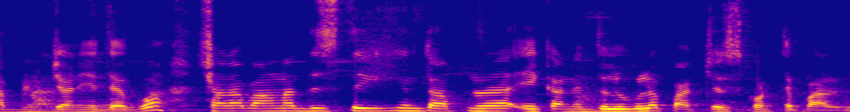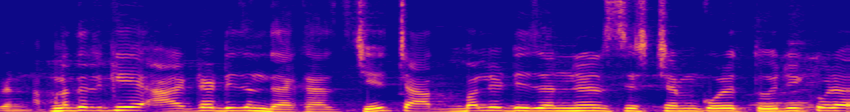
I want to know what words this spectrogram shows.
আপডেট জানিয়ে দেবো। সারা বাংলাদেশ থেকে কিন্তু আপনারা এই কানের দুলগুলো পারচেস করতে পারবেন। আপনাদেরকে আরেকটা ডিজাইন দেখাচ্ছি চাঁদবালি ডিজাইনের সিস্টেম করে তৈরি করা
